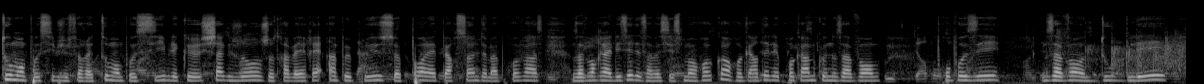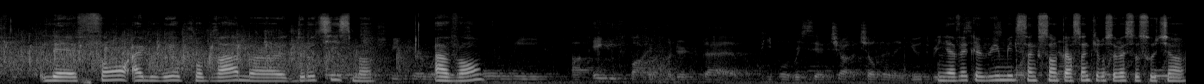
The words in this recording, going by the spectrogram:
tout mon possible, je ferai tout mon possible et que chaque jour, je travaillerai un peu plus pour les personnes de ma province. Nous avons réalisé des investissements records. Regardez les programmes que nous avons proposés. Nous avons doublé les fonds alloués au programme euh, de l'autisme. Avant, il n'y avait que 8 500 personnes qui recevaient ce soutien.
